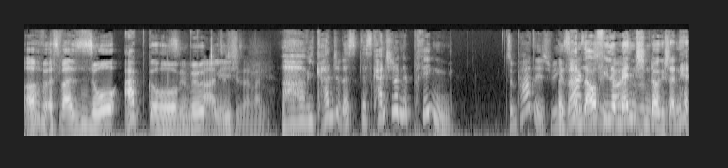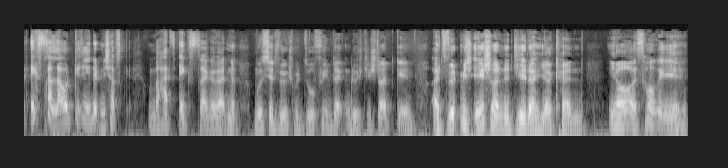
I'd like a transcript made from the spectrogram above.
Oh, es war so abgehoben, wirklich. Dieser Mann. Ah, wie kannst du das? Das kannst du doch nicht bringen. Sympathisch, wie Und es gesagt. haben so viele Menschen da gestanden. Er hat extra laut geredet und ich hab's und man hat's extra gehört. Ne, muss ich jetzt wirklich mit so vielen Decken durch die Stadt gehen? Als würde mich eh schon nicht jeder hier kennen. Ja, sorry.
